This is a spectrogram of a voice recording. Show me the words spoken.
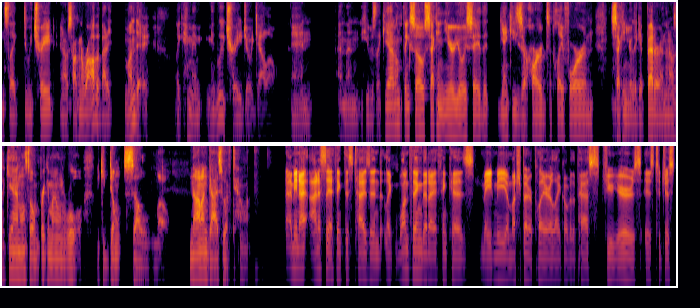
It's like, do we trade? And I was talking to Rob about it Monday. Like, hey man, maybe we trade Joey Gallo. And And then he was like, Yeah, I don't think so. Second year, you always say that Yankees are hard to play for, and second year they get better. And then I was like, Yeah, and also I'm breaking my own rule. Like you don't sell low, not on guys who have talent. I mean, I honestly I think this ties in like one thing that I think has made me a much better player like over the past few years is to just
